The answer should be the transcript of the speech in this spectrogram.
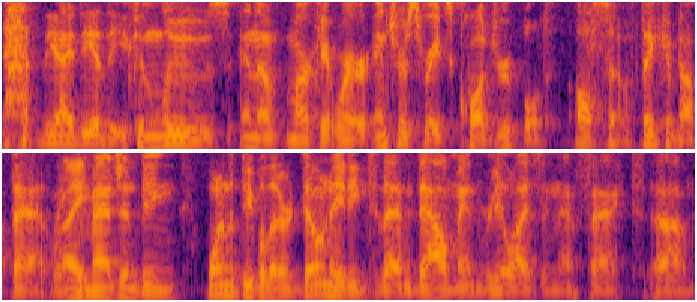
the idea that you can lose in a market where interest rates quadrupled, also, think about that. Like, Right. imagine being one of the people that are donating to that endowment and realizing that fact. Um,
